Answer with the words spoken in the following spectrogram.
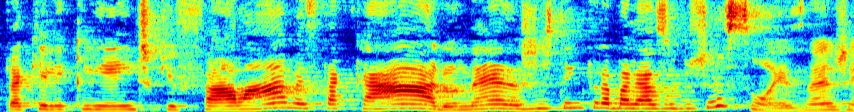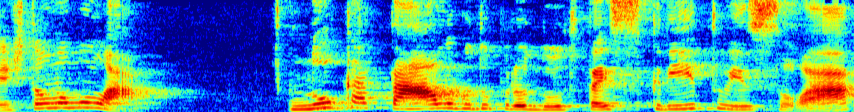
para aquele cliente que fala, ah, mas tá caro, né? A gente tem que trabalhar as objeções, né, gente? Então vamos lá. No catálogo do produto tá escrito isso lá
